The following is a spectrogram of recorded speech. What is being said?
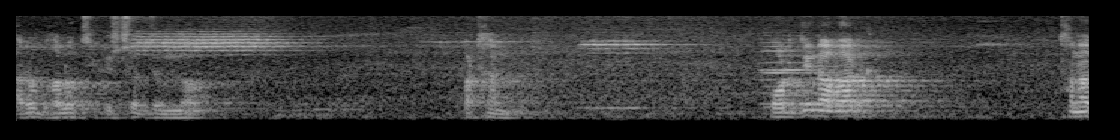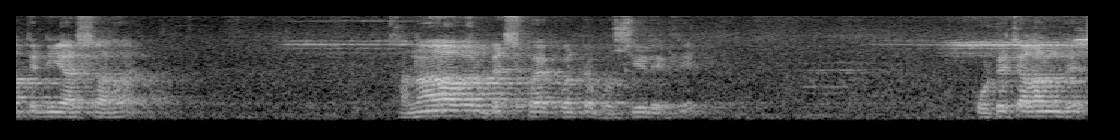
আরও ভালো চিকিৎসার জন্য পাঠান। পরদিন আবার থানাতে নিয়ে আসা হয়। থানা আবার বেশ কয়েক ঘণ্টা বসিয়ে রেখে কোর্টে চালান দেয়।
